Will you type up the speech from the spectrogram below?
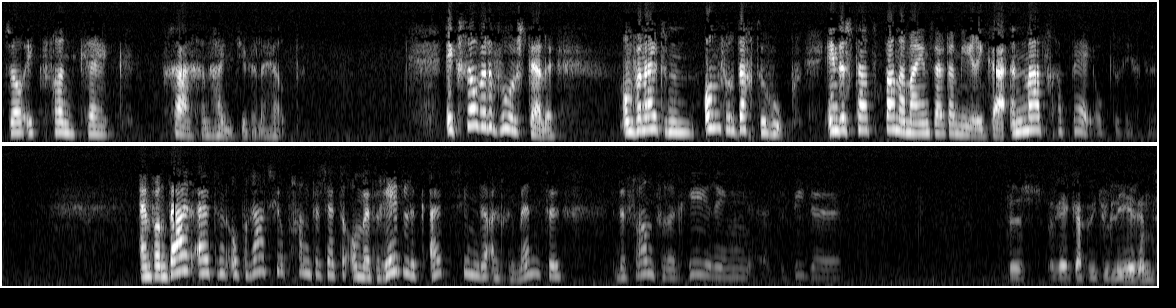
zou ik Frankrijk graag een handje willen helpen. Ik zou willen voorstellen om vanuit een onverdachte hoek in de staat Panama in Zuid-Amerika een maatschappij op te richten. En van daaruit een operatie op gang te zetten om met redelijk uitziende argumenten de Franse regering te bieden. Dus recapitulerend.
